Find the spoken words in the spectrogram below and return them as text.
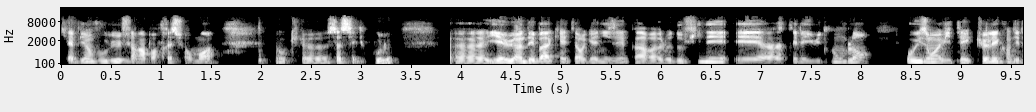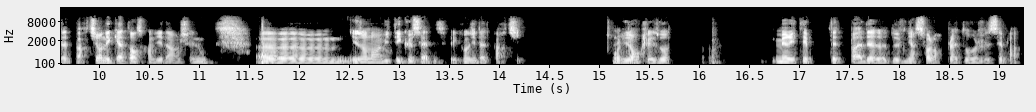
qui a bien voulu faire un portrait sur moi. Donc euh, ça, c'est cool. Euh, il y a eu un débat qui a été organisé par euh, le Dauphiné et euh, Télé 8 Mont Blanc où ils ont invité que les candidats de parti. On est 14 candidats hein, chez nous. Euh, ils en ont invité que 7, les candidats de parti. En disant que les autres méritaient peut-être pas de, de, venir sur leur plateau, je ne sais pas.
